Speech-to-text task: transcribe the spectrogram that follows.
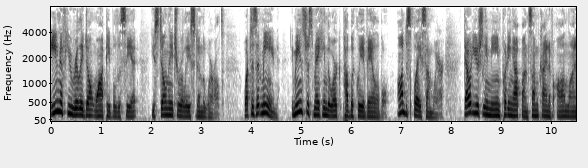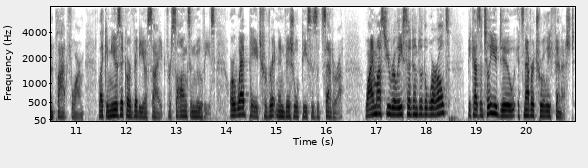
Even if you really don't want people to see it, you still need to release it in the world. What does it mean? It means just making the work publicly available, on display somewhere. That would usually mean putting up on some kind of online platform, like a music or video site for songs and movies, or web page for written and visual pieces, etc. Why must you release it into the world? Because until you do, it's never truly finished.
